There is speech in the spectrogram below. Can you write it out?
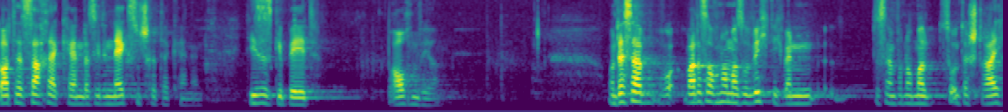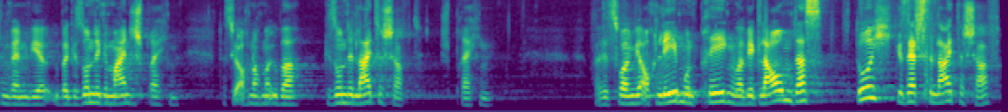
Gottes Sache erkennen, dass sie den nächsten Schritt erkennen. Dieses Gebet brauchen wir. Und deshalb war das auch nochmal so wichtig, wenn das einfach nochmal zu unterstreichen, wenn wir über gesunde Gemeinde sprechen, dass wir auch nochmal über gesunde Leiterschaft sprechen. Weil jetzt wollen wir auch leben und prägen, weil wir glauben, dass durch gesetzte Leiterschaft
